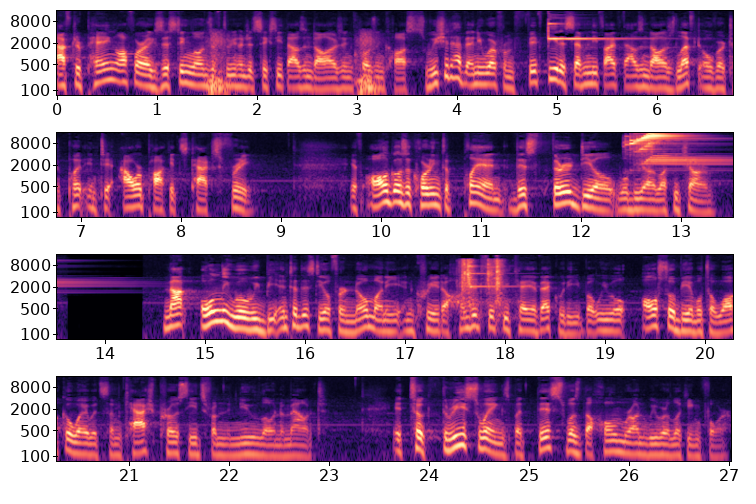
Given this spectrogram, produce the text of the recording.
After paying off our existing loans of $360,000 in closing costs, we should have anywhere from $50 to $75,000 left over to put into our pockets tax free. If all goes according to plan, this third deal will be our lucky charm. Not only will we be into this deal for no money and create 150k of equity, but we will also be able to walk away with some cash proceeds from the new loan amount. It took three swings, but this was the home run we were looking for.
